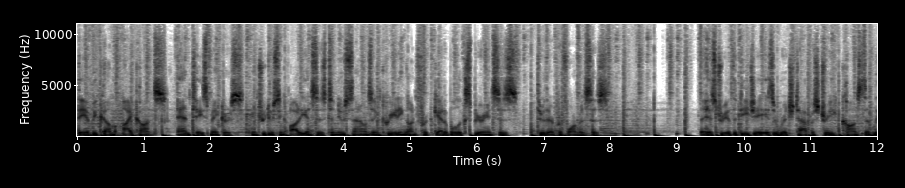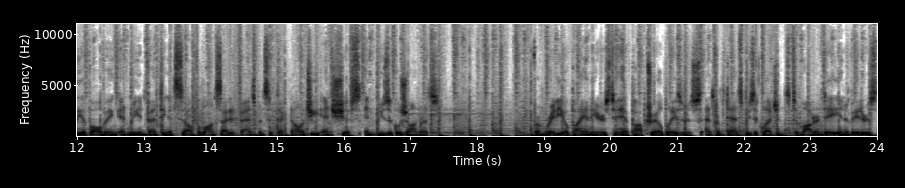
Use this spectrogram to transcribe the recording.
They have become icons and tastemakers, introducing audiences to new sounds and creating unforgettable experiences through their performances. The history of the DJ is a rich tapestry, constantly evolving and reinventing itself alongside advancements in technology and shifts in musical genres. From radio pioneers to hip hop trailblazers, and from dance music legends to modern day innovators,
